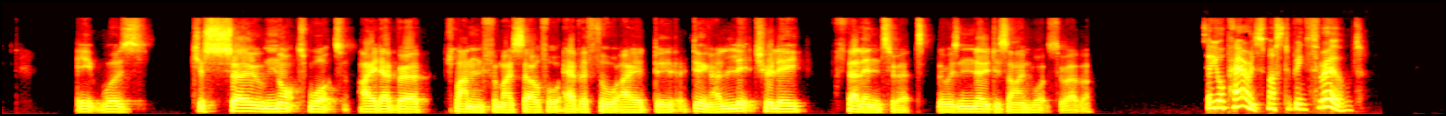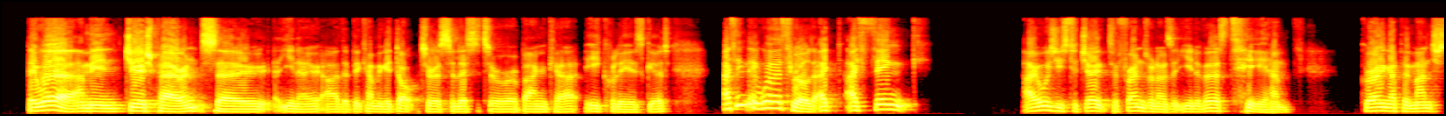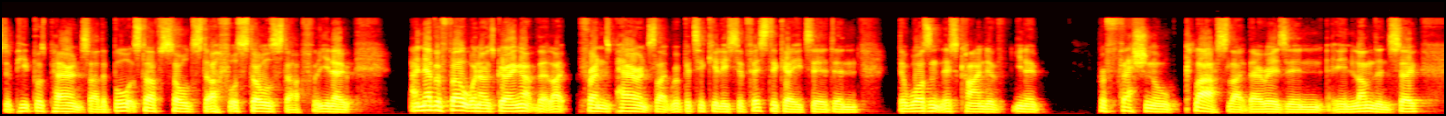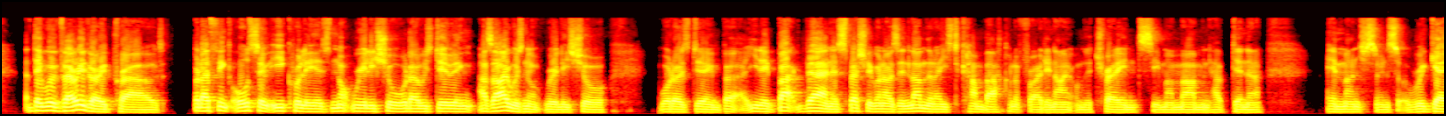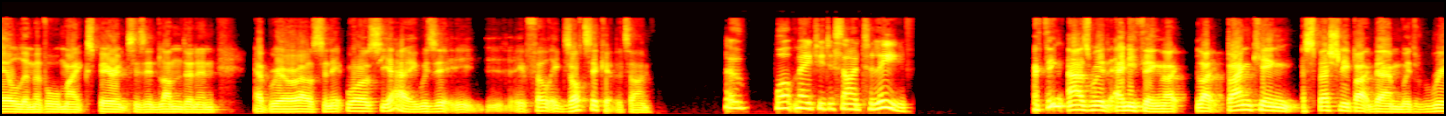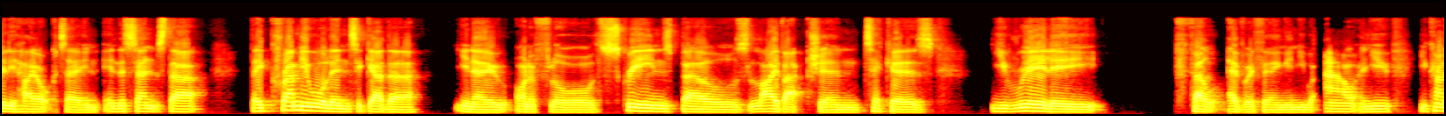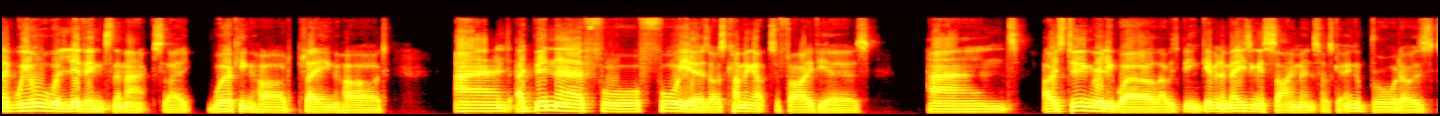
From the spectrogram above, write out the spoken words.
it was just so not what I'd ever planned for myself or ever thought I had been doing. I literally fell into it. There was no design whatsoever. So your parents must have been thrilled. They were. I mean, Jewish parents. So, you know, either becoming a doctor, a solicitor, or a banker, equally as good. I think they were thrilled. I, I think I always used to joke to friends when I was at university. Um, growing up in Manchester, people's parents either bought stuff, sold stuff, or stole stuff. You know, I never felt when I was growing up that like friends' parents like were particularly sophisticated and there wasn't this kind of, you know, professional class like there is in in London. So they were very very proud, but I think also equally as not really sure what I was doing, as I was not really sure what I was doing. But you know, back then, especially when I was in London, I used to come back on a Friday night on the train to see my mum and have dinner in Manchester and sort of regale them of all my experiences in London and everywhere else. And it was, yeah, it was, it, it felt exotic at the time. So, what made you decide to leave? I think, as with anything, like like banking, especially back then, with really high octane, in the sense that they cram you all in together you know, on a floor, screens, bells, live action, tickers. You really felt everything and you were out and you you kind of we all were living to the max, like working hard, playing hard. And I'd been there for four years. I was coming up to five years. And I was doing really well. I was being given amazing assignments. I was going abroad. I was,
